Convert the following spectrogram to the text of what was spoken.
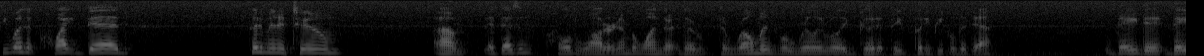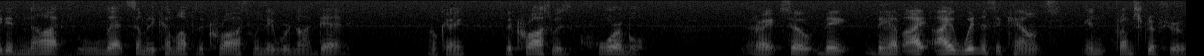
He wasn't quite dead. Put him in a tomb. Um, it doesn't hold water. Number one, the, the, the Romans were really, really good at pe- putting people to death. They did, they did not let somebody come off the cross when they were not dead. Okay? The cross was horrible. All right? So they, they have eye, eyewitness accounts in, from Scripture,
